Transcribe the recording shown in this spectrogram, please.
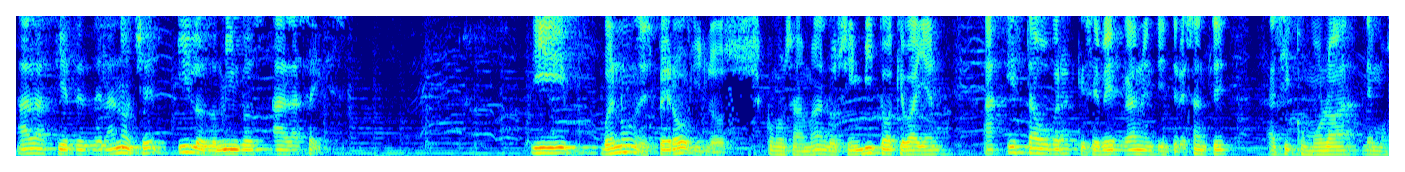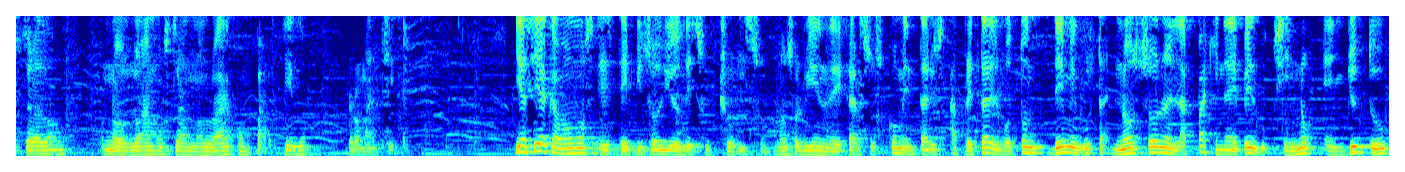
a las 7 de la noche y los domingos a las 6. Y bueno, espero y los, ¿cómo se llama? Los invito a que vayan a esta obra que se ve realmente interesante, así como lo ha demostrado, nos lo ha mostrado, nos lo ha compartido Romancito. Y así acabamos este episodio de su chorizo. No se olviden de dejar sus comentarios, apretar el botón de me gusta, no solo en la página de Facebook, sino en YouTube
